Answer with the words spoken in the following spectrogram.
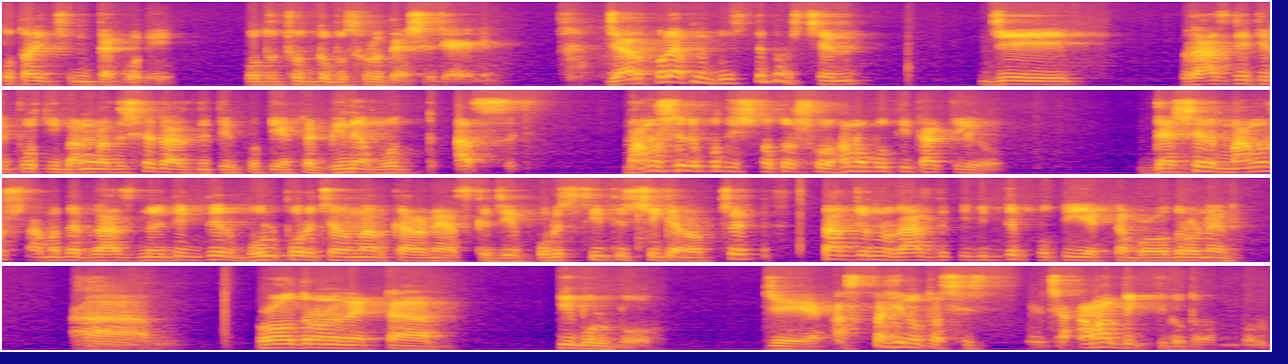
কোথায় চিন্তা করে গত চোদ্দ বছরও দেশে যায়নি। যার ফলে আপনি বুঝতে পারছেন যে রাজনীতির প্রতি, বাংলাদেশের রাজনীতির প্রতি একটা ঘৃণাবোধ আছে। মানুষের প্রতি শত সহানুভূতি থাকলেও দেশের মানুষ আমাদের রাজনৈতিকদের ভুল পরিচালনার কারণে আজকে যে পরিস্থিতির শিকার হচ্ছে তার জন্য রাজনীতিবিদদের প্রতি একটা বড় ধরনের আহ বড় ধরনের একটা কি বলব যে আস্থাহীনতা সৃষ্টি হয়েছে আমার ব্যক্তিগত বলব।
